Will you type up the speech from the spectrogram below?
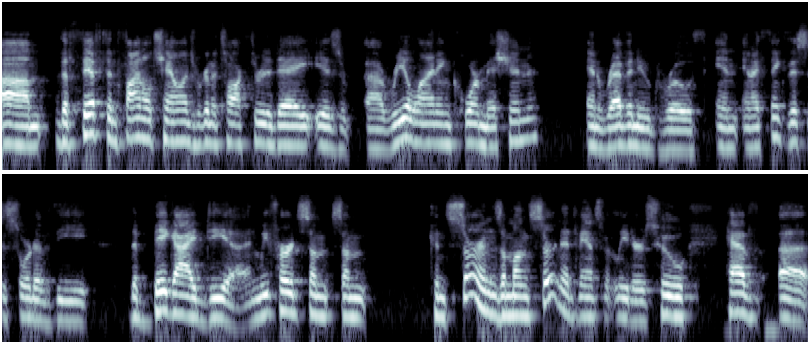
Um, the fifth and final challenge we're going to talk through today is uh, realigning core mission and revenue growth, and and I think this is sort of the the big idea. And we've heard some some concerns among certain advancement leaders who have uh,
